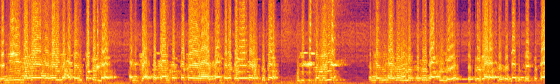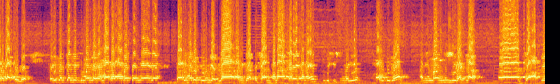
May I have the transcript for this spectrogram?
यांनी माझा मोबाईल हाताने पकडला आणि जास्त शांतता शांतता करायचा असतं का पोलीस स्टेशनला ये. त्यांना मी माझं ओळखपत्र दाखवलं पत्रकार असल्याचं माझं प्रयत्न कार्ड दाखवलं. तरी पण त्यांनी जुमनलं नाही. माझा मोबाईल त्यांनी गाडीमध्ये ठेवून घेतला आणि जास्त शांतना करायचा नाही. पोलीस स्टेशनला ये. पाहू तुझ्या आणि मग मी ही घटना आपले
